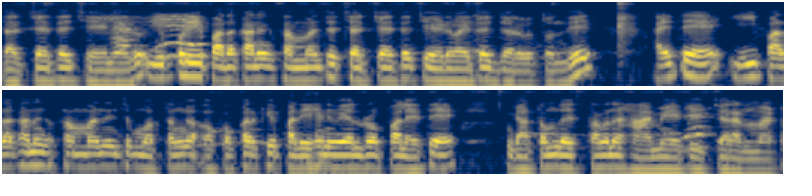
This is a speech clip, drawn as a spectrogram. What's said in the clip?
చర్చ అయితే చేయలేదు. ఇప్పుడు ఈ పథకానికి సంబంధించి చర్చ అయితే చేయడం అయితే జరుగుతుంది. అయితే ఈ పథకానికి సంబంధించి మొత్తంగా ఒక్కొక్కరికి పదిహేను వేల రూపాయలు అయితే గతంలో ఇస్తామని హామీ అయితే ఇచ్చారనమాట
